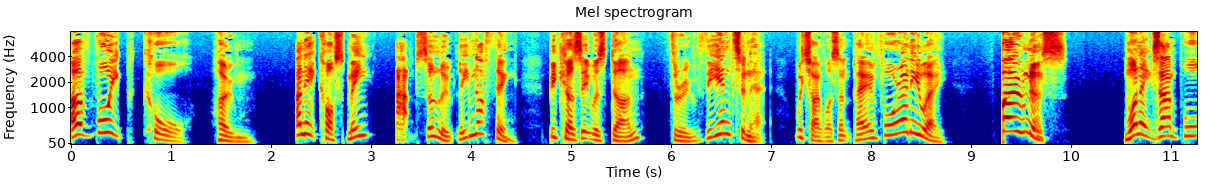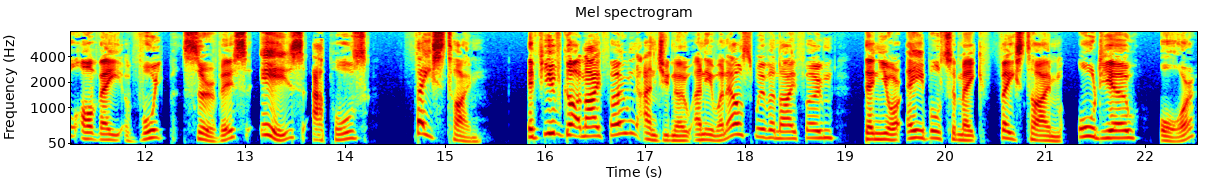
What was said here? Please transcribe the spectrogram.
a VoIP call home. And it cost me absolutely nothing because it was done through the internet, which I wasn't paying for anyway. Bonus! One example of a VoIP service is Apple's FaceTime. If you've got an iPhone and you know anyone else with an iPhone, then you're able to make FaceTime audio or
